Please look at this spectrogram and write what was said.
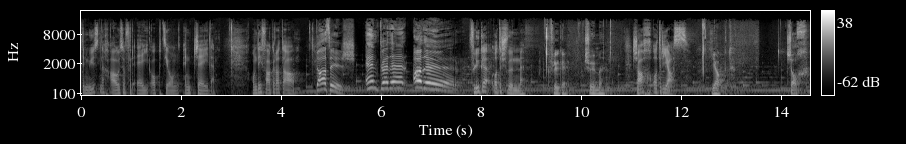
Ihr müsst euch also für eine Option entscheiden. Und ich fange gerade an. Das ist Entweder-Oder! Fliegen oder Schwimmen? Fliegen. Schwimmen. Schach oder Jass? Jagd. Schach.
